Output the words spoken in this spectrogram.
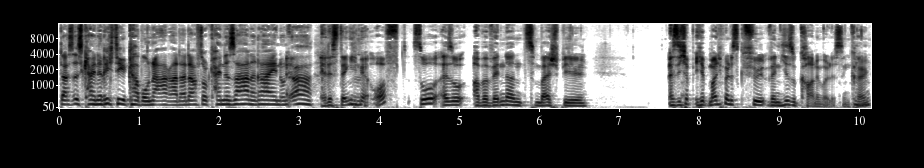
das ist keine richtige Carbonara, da darf doch keine Sahne rein und ah. Ja, das denke ich mir oft so. Also, aber wenn dann zum Beispiel, also ich habe ich hab manchmal das Gefühl, wenn hier so Karneval ist in Köln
